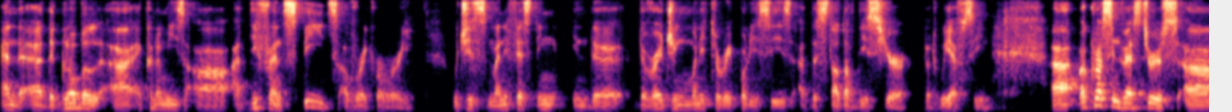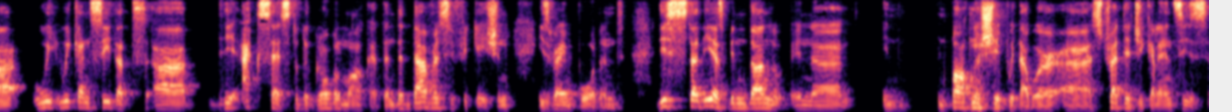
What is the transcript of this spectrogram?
and uh, the global uh, economies are at different speeds of recovery which is manifesting in the diverging monetary policies at the start of this year that we have seen. Uh, across investors, uh, we, we can see that uh, the access to the global market and the diversification is very important. This study has been done in, uh, in in partnership with our uh, strategic alliances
